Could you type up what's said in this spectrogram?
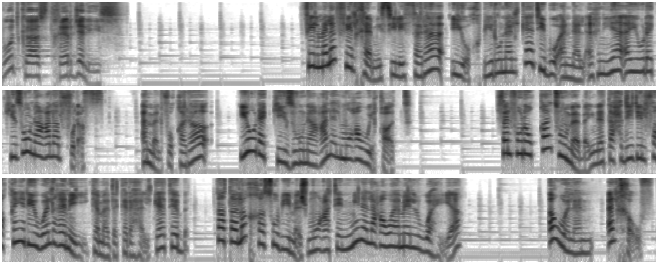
بودكاست خير جليس. في الملف الخامس للثراء يخبرنا الكاتب أن الأغنياء يركزون على الفرص. أما الفقراء يركزون على المعوقات. فالفروقات ما بين تحديد الفقير والغني كما ذكرها الكاتب تتلخص بمجموعة من العوامل وهي اولا الخوف.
